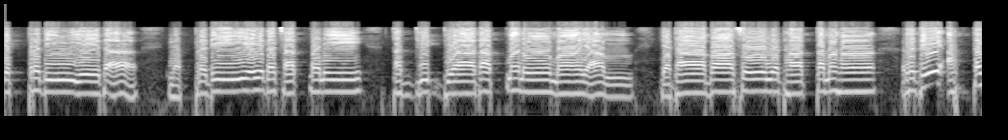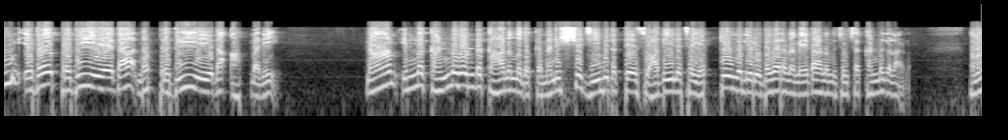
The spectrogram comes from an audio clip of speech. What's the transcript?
യപ്രതീയേത ന പ്രതീയേത ചാത്മനി തദ്വിദ്യാതാത്മനോ മായാം യഥാഭാസോ യഥാത്തമ. ഹൃദയ അർത്ഥം യത് പ്രതീയേത ന പ്രതീയേത ആത്മനി. നാം ഇന്ന് കണ്ണുകൊണ്ട് കാണുന്നതൊക്കെ മനുഷ്യ ജീവിതത്തെ സ്വാധീനിച്ച ഏറ്റവും വലിയൊരു ഉപകരണം ഏതാണെന്ന് ചോദിച്ചാൽ കണ്ണുകളാണ്. നമ്മൾ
